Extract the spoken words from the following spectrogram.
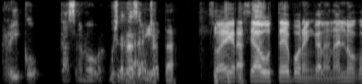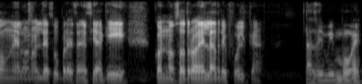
Rico Casanova. Muchas gracias. Ahí Soy gracias a usted por engalanarnos con el honor de su presencia aquí con nosotros en la Trifulca. Así mismo es.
